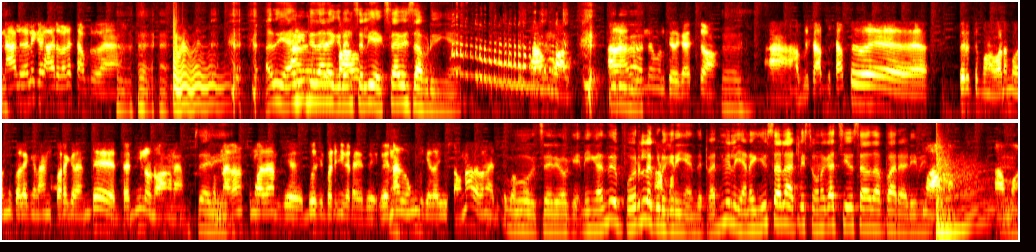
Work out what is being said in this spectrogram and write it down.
நாலு வேலைக்கு ஆறு வேலை சாப்பிடுவேன். அது என் வீட்டு தானே இருக்கிறேன்னு சொல்லி எக்ஸ்ட்ராவே சாப்பிடுவீங்க. ஆமா. அதனால வந்து உங்களுக்கு கஷ்டம். அப்படி சாப்பிட்டு சாப்பிட்டு பெருத்து போன உடம்பு வந்து குறைக்கலான்னு குறைக்கலான்ட்டு ட்ரெட்மில் ஒன்று வாங்கினேன். நேரம் சும்மா தான் இருக்கு. தூசி படிஞ்சு கிடையாது வேணா அது உங்களுக்கு ஏதாவது யூஸ் ஆகும்னா அதை வேணா ஓ எடுத்துக்கோங்க சரி ஓகே நீங்க வந்து பொருளை கொடுக்குறீங்க. இந்த ட்ரெட்மில் எனக்கு யூஸ் ஆகல அட்லீஸ்ட் உனக்காச்சும் யூஸ் ஆகுதா பாரு அப்படின்னு. ஆமா. ஆமா.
